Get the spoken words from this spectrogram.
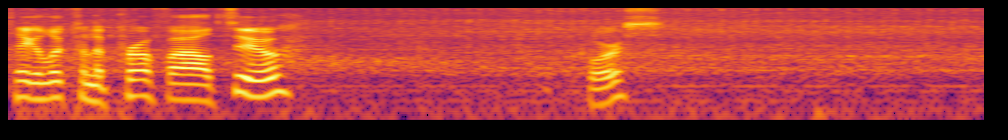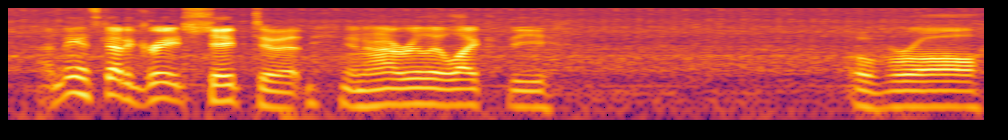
Take a look from the profile too, of course. I think it's got a great shape to it. You know, I really like the overall,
